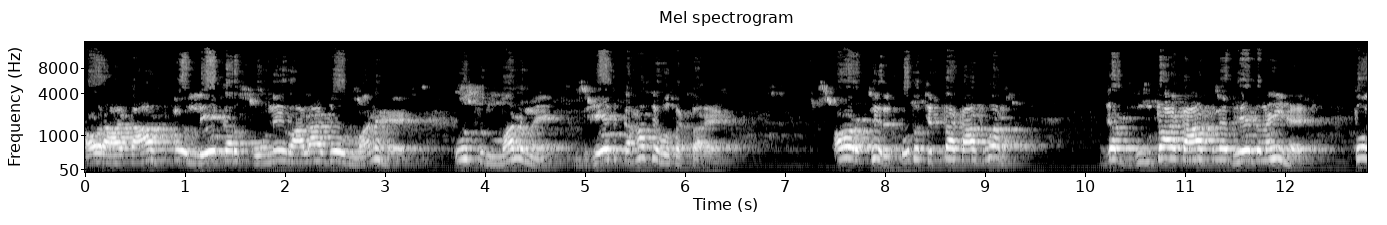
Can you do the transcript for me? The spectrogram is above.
और आकाश को लेकर सोने वाला जो मन है, उस मन में भेद कहाँ से हो सकता है? और फिर वो तो चित्ताकाश हुआ ना। जब भूताकाश में भेद नहीं है तो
